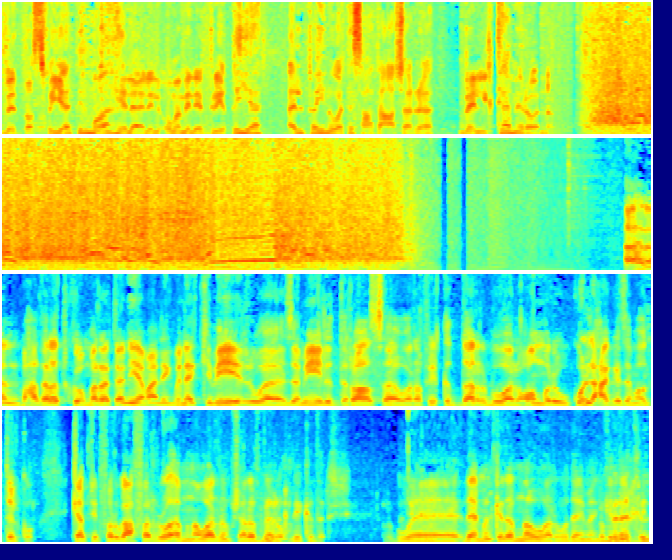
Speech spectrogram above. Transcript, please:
بالتصفيات المؤهلة للأمم الإفريقية 2019 بالكاميرون. أهلا بحضراتكم مرة تانية مع نجمنا الكبير وزميل الدراسة ورفيق الدرب والعمر وكل حاجة زي ما قلت لكم. كابتن فاروق جعفر رؤى منورنا ومشرفنا رؤى يخليك يا درش. ودايما كده منور ودايما كده يخليك.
